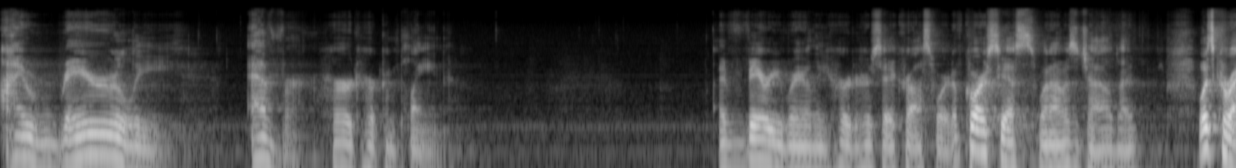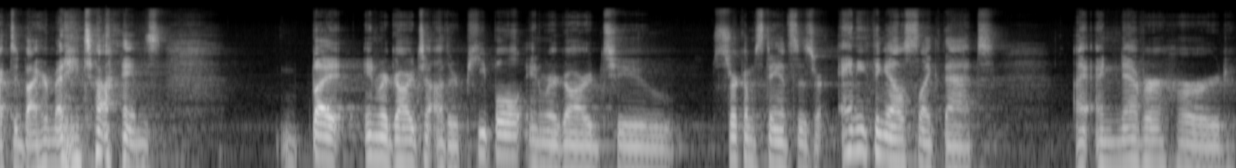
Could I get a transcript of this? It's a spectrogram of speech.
I rarely ever heard her complain. I very rarely heard her say a crossword. Of course, yes, when I was a child, I was corrected by her many times. But in regard to other people, in regard to circumstances or anything else like that, I, I never heard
